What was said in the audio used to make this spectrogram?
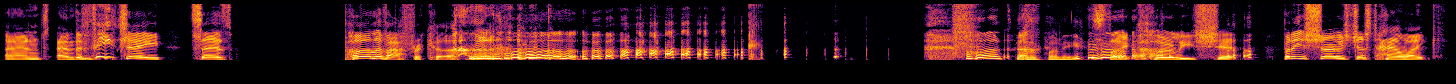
And and the VJ says, "Pearl of Africa." oh, that's kind of funny. it's like holy shit. But it shows just how like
